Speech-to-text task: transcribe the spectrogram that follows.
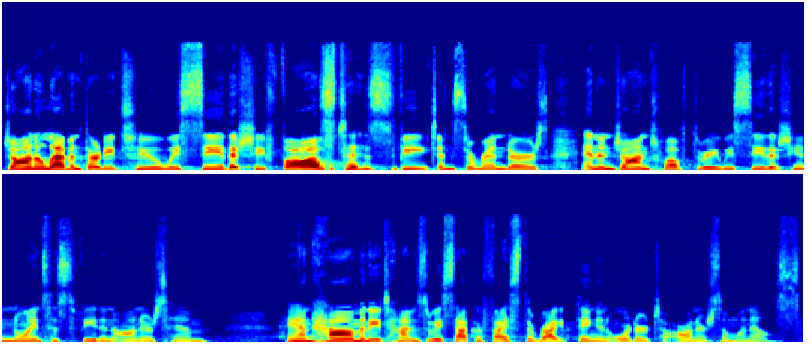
John 11:32, we see that she falls to his feet and surrenders. And in John 12:3, we see that she anoints his feet and honors him. And how many times do we sacrifice the right thing in order to honor someone else?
